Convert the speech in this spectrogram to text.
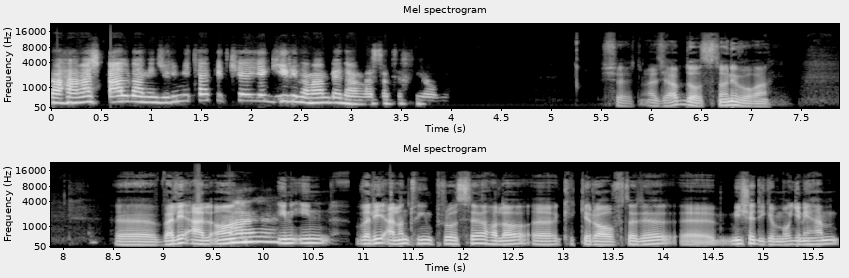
و همش قلبم اینجوری میتپید که یه گیری به من بدم وسط خیابون. شد عجب داستانی واقعا. ولی الان آره. این این ولی الان تو این پروسه حالا که راه افتاده میشه دیگه. یعنی هم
